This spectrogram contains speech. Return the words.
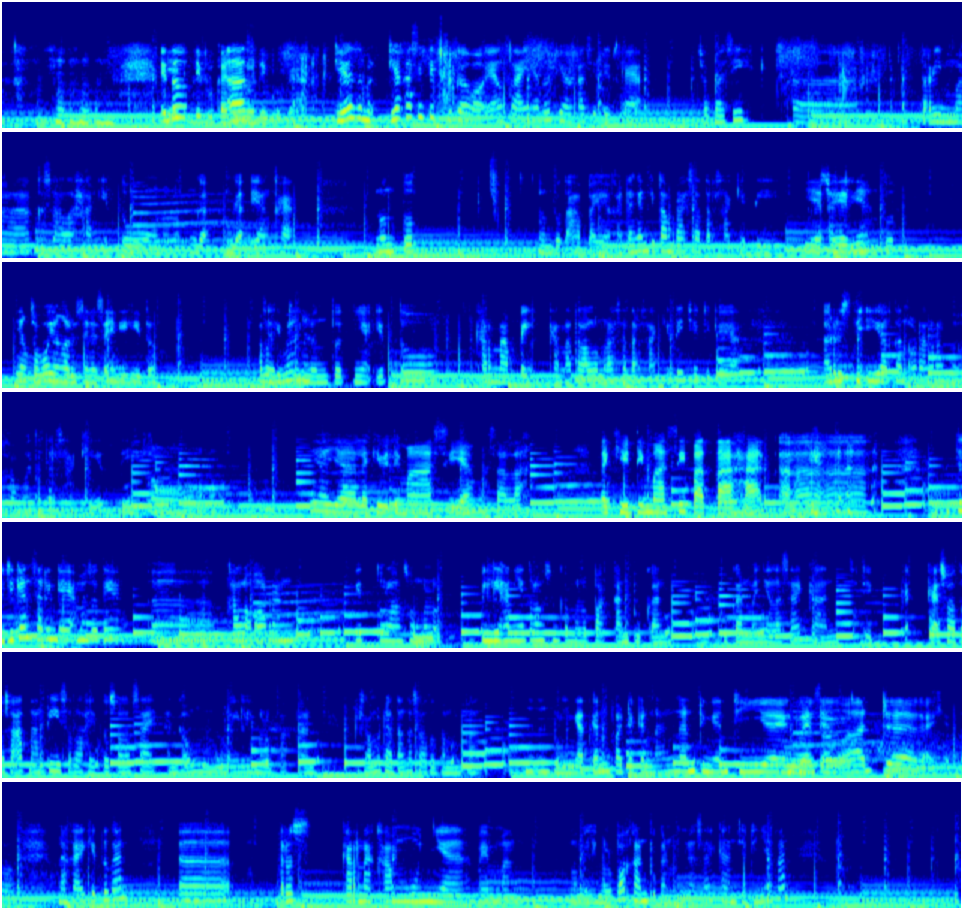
Itu Ya, dibuka eh, dulu dibuka. dia dia kasih tips juga kok. Yang selainnya tuh dia kasih tips kayak coba sih eh, terima kesalahan itu. Nggak nggak yang kayak nuntut nuntut apa ya? Kadang kan kita merasa tersakiti ya akhirnya nuntut yang cowok yang harus nyelesain kayak gitu. Apa jadi gimana? nuntutnya itu karena pe- karena terlalu merasa tersakiti jadi kayak harus diiyakan orang-orang bahwa kamu itu tersakiti. Oh, ya ya legitimasi ya masalah legitimasi patah hati. Ah, ah. jadi kan sering kayak maksudnya eh, kalau orang itu langsung melu- pilihannya itu langsung ke melupakan bukan bukan menyelesaikan kayak suatu saat nanti setelah itu selesai dan kamu memilih melupakan terus kamu datang ke suatu tempat Mm-mm. mengingatkan pada kenangan dengan dia yang dulu selalu ada kayak gitu nah kayak gitu kan eh, terus karena kamunya memang memilih melupakan bukan menyelesaikan jadinya kan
